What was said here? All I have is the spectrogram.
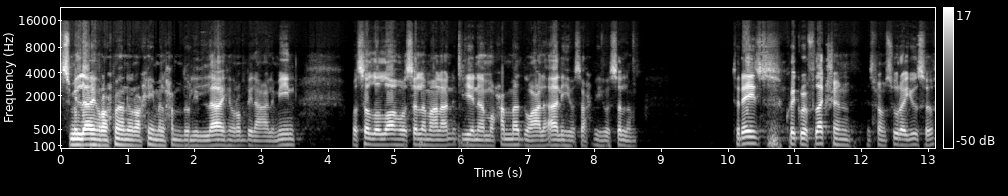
بسم الله الرحمن الرحيم الحمد لله رب العالمين وصلى الله وسلم على نبينا محمد وعلى آله وصحبه وسلم Today's quick reflection is from Surah Yusuf,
